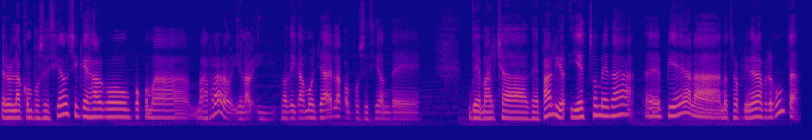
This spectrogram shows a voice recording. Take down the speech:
pero en la composición sí que es algo un poco más, más raro, y, no digamos ya en la composición de, de marchas de palio. Y esto me da eh, pie a la, nuestra primera pregunta,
